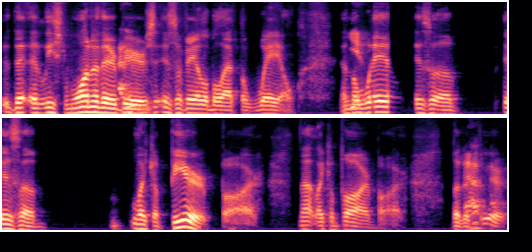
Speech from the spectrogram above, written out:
that at least one of their beers is available at the whale and the Yeah. whale is a is a like a beer bar not like a bar bar but a beer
